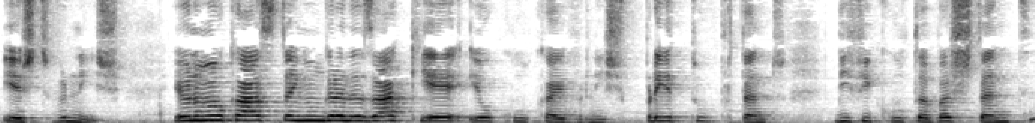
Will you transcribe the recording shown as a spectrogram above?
este verniz. Eu, no meu caso, tenho um grande azar que é eu coloquei verniz preto, portanto dificulta bastante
